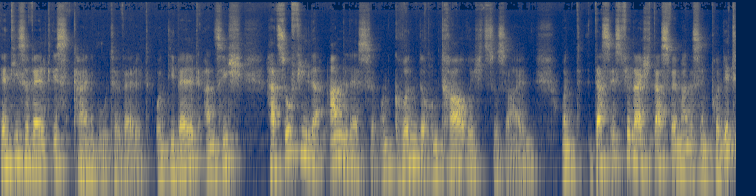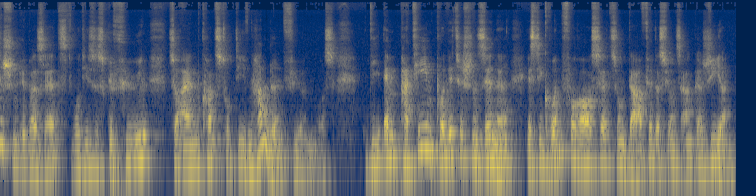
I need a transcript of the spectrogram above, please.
denn diese Welt ist keine gute Welt. Und die Welt an sich hat so viele Anlässe und Gründe, um traurig zu sein. Und das ist vielleicht das, wenn man es im Politischen übersetzt, wo dieses Gefühl zu einem konstruktiven Handeln führen muss. Die Empathie im politischen Sinne ist die Grundvoraussetzung dafür, dass wir uns engagieren,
